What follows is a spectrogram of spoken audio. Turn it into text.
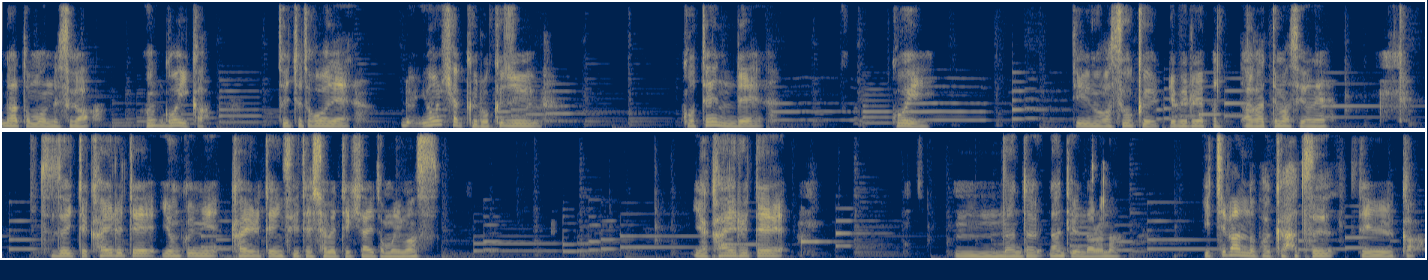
なと思うんですが、うん ?5 位か。といったところで、465点で5位っていうのがすごくレベルやっぱ上がってますよね。続いて、カエル手、4組目、カエル手について喋っていきたいと思います。いや、カエル手、うん、なんだ、なんて言うんだろうな。一番の爆発っていうか、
